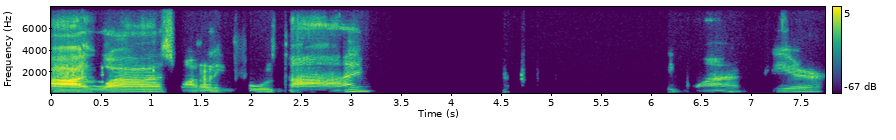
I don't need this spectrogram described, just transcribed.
I was modeling full time. Pick one here.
